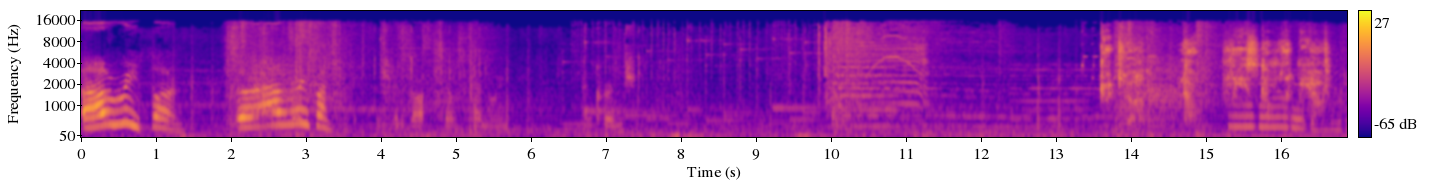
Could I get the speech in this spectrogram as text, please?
A refund. A refund. I'm just gonna stop. Sounds kind of annoying and cringe. Good job. Now, please come let me out.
